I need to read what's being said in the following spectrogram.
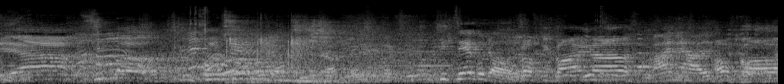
Ja, super. Und zur Rückenansicht. Sieht sehr gut aus. Auf die Beine, Beine halten. Aufbau.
